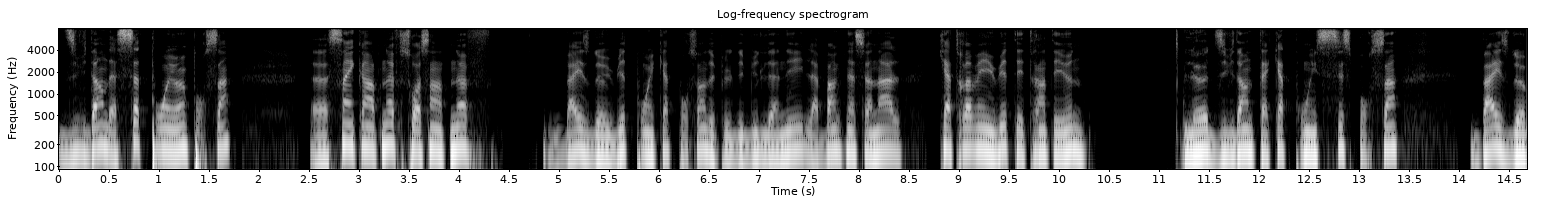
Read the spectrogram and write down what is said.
dividende à 7,1% 59,69 une baisse de 8,4% depuis le début de l'année. La Banque nationale, 88 et 31. Le dividende est à 4,6 baisse de,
